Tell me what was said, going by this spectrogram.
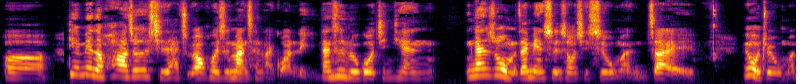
呃店面的话，就是其实还主要会是曼城来管理。但是如果今天应该是说我们在面试的时候，其实我们在，因为我觉得我们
